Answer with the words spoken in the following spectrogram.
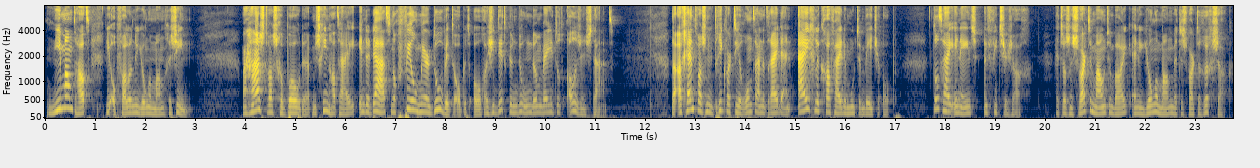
Niemand had die opvallende jonge man gezien. Maar haast was geboden. Misschien had hij inderdaad nog veel meer doelwitten op het oog. Als je dit kunt doen, dan ben je tot alles in staat. De agent was nu drie kwartier rond aan het rijden en eigenlijk gaf hij de moed een beetje op tot hij ineens een fietser zag. Het was een zwarte mountainbike en een jonge man met een zwarte rugzak.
